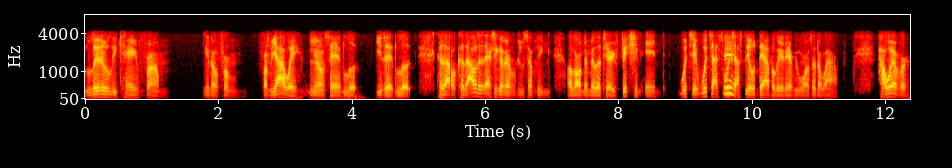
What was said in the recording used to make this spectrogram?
literally came from you know from from Yahweh. You know what I'm saying? Look, he said, look, because I because I was actually going to do something along the military fiction end, which which I which I still dabble in every once in a while. However,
